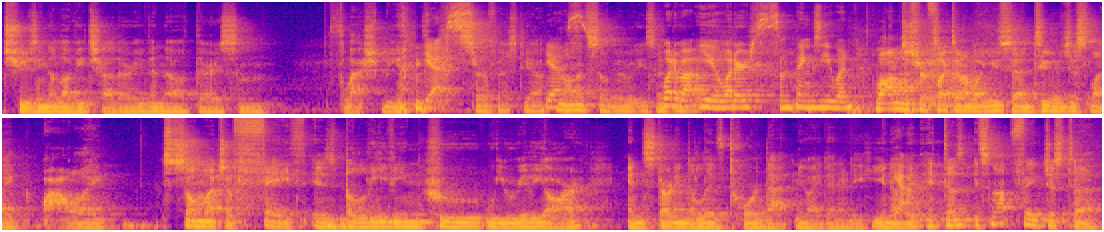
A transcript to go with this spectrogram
choosing to love each other, even though there is some flesh being Yes. surfaced. Yeah. Yes. No, that's so good what you said. What babe. about you? What are some things you would? Well, I'm just reflecting on what you said too. It's just like, wow, like so much of faith is believing who we really are and starting to live toward that new identity. You know, Yeah. it, it does, it's not faith just to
